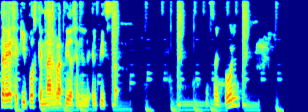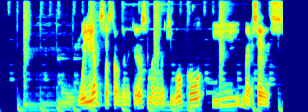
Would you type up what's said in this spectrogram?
tres equipos que más rápido hacen el, pit stop? Red Bull, eh, Williams, hasta donde me quedé, si no me equivoco, y Mercedes.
